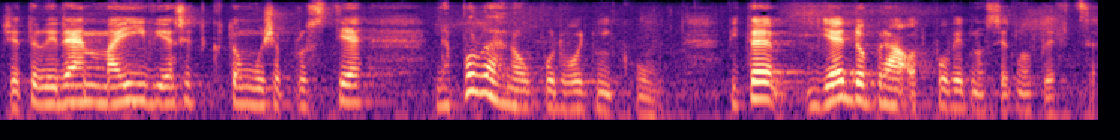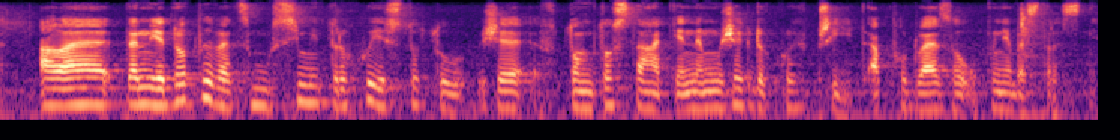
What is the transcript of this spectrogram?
že ty lidé mají věřit k tomu, že prostě nepodlehnou podvodníkům. Víte, je dobrá odpovědnost jednotlivce, ale ten jednotlivec musí mít trochu jistotu, že v tomto státě nemůže kdokoliv přijít a podvést ho úplně beztrestně.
